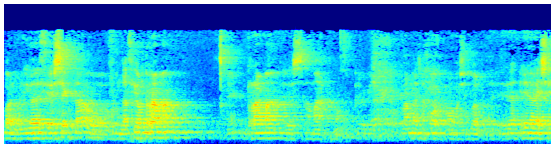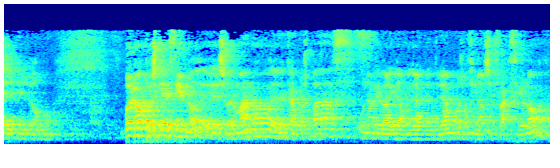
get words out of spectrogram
bueno, iba a decir secta o fundación Rama, ¿eh? Rama es amar, ¿no? Rama es amor, o algo así, bueno, era, era ese el, el logo. Bueno, pues qué decir, ¿no? De su hermano, de Carlos Paz, una rivalidad muy grande entre ambos, al final se fraccionó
